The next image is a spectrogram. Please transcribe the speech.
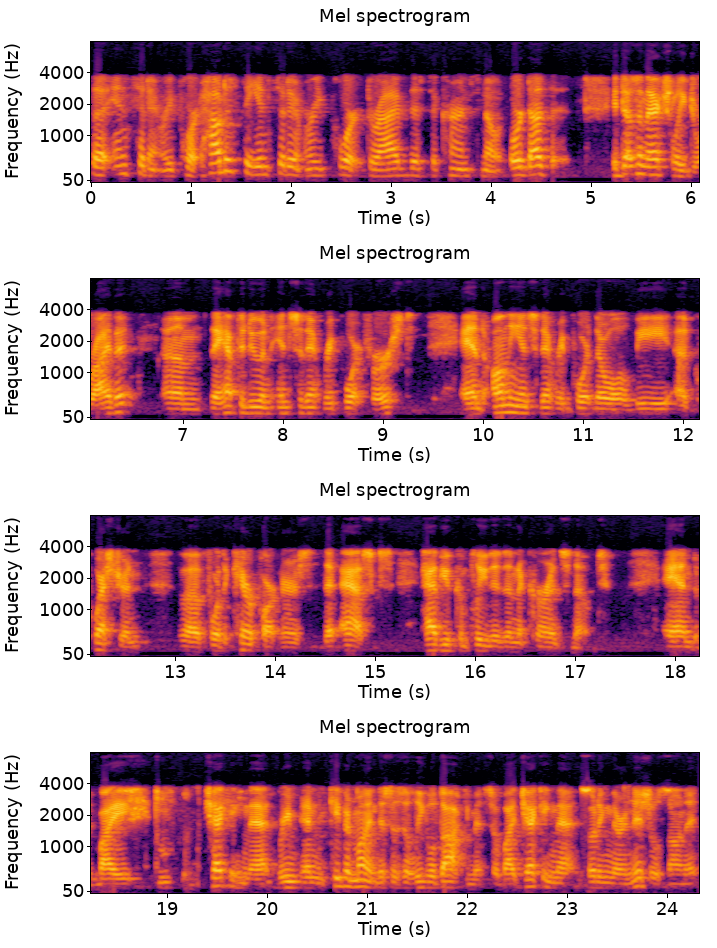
the incident report. How does the incident report drive this occurrence note, or does it? It doesn't actually drive it. Um, they have to do an incident report first, and on the incident report there will be a question uh, for the care partners that asks, "Have you completed an occurrence note?" And by checking that, and keep in mind this is a legal document, so by checking that and putting their initials on it,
